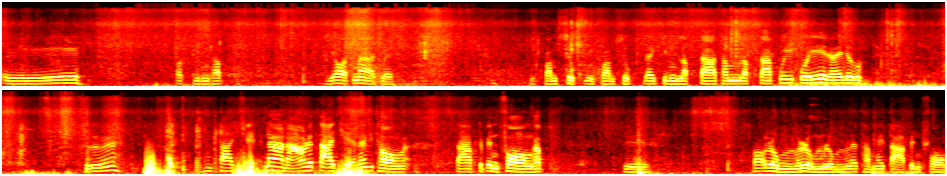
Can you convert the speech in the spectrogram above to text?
เออ ก็กินครับ ยอดมากเลย มีความสุข มีความสุข ได้กินหลับตาทำหลับตาปุ้ยปุ้ยหน่อยดูเออตาเฉะหน้าหนาวแล้วตาเฉะนะพี่ทองอะตาจะเป็นฟองครับคือเพราะลมลมลมแล้วทำให้ตาเป็นฟอง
